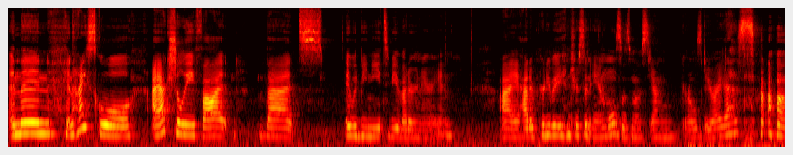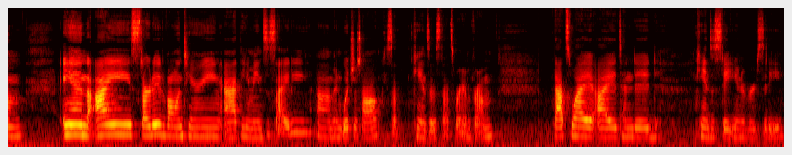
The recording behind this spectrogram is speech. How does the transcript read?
and then in high school, I actually thought that it would be neat to be a veterinarian. I had a pretty big interest in animals, as most young girls do, I guess. um, and I started volunteering at the Humane Society um, in Wichita, Kansas, that's where I'm from. That's why I attended Kansas State University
